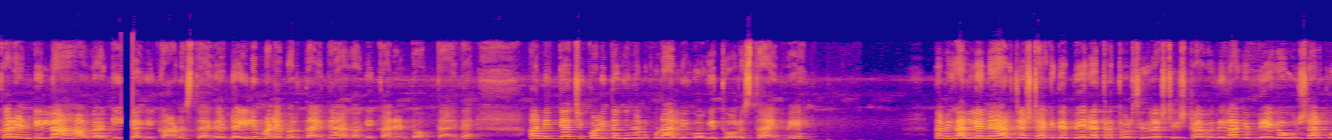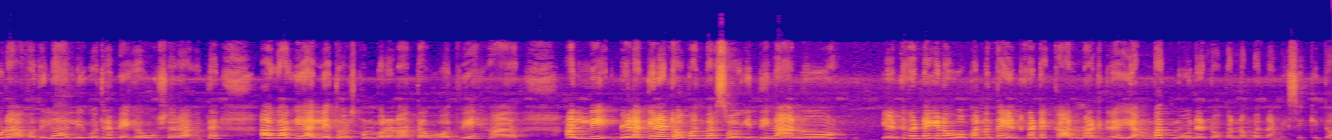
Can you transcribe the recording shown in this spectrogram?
ಕರೆಂಟ್ ಇಲ್ಲ. ಹಾಗಾಗಿ ಹೀಗಾಗಿ ಕಾಣಿಸ್ತಾ ಇದೆ. ಡೈಲಿ ಮಳೆ ಬರ್ತಾ ಇದೆ. ಹಾಗಾಗಿ ಕರೆಂಟ್ ಹೋಗ್ತಾ ಇದೆ. ಆ ನಿತ್ಯ ಚಿಕ್ಕೋಳಿದ್ದಾಗಿಂದನೂ ಕೂಡ ಅಲ್ಲಿಗೆ ಹೋಗಿ ತೋರಿಸ್ತಾ ಇದ್ವಿ. ನಮಗೆ ಅಲ್ಲೇ ಅಡ್ಜಸ್ಟ್ ಆಗಿದೆ. ಬೇರೆ ಹತ್ರ ತೋರಿಸಿದ್ರೆ ಅಷ್ಟು ಇಷ್ಟ ಆಗೋದಿಲ್ಲ. ಹಾಗೆ ಬೇಗ ಹುಷಾರು ಕೂಡ ಆಗೋದಿಲ್ಲ. ಅಲ್ಲಿಗೆ ಹೋದರೆ ಬೇಗ ಹುಷಾರಾಗುತ್ತೆ. ಹಾಗಾಗಿ ಅಲ್ಲೇ ತೋರಿಸ್ಕೊಂಡು ಬರೋಣ ಅಂತ ಹೋದ್ವಿ. ಅಲ್ಲಿ ಬೆಳಗ್ಗೆನೇ ಟೋಕನ್ ಬರ್ಸಿ ಹೋಗಿದ್ದು. ನಾನು ಎಂಟು ಗಂಟೆಗೇನೋ ಓಪನ್ ಅಂತ ಎಂಟು ಗಂಟೆಗೆ ಕಾಲ್ ಮಾಡಿದರೆ ಎಂಬತ್ತ್ಮೂರನೇ ಟೋಕನ್ ನಂಬರ್ ನಮಗೆ ಸಿಕ್ಕಿದ್ದು.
